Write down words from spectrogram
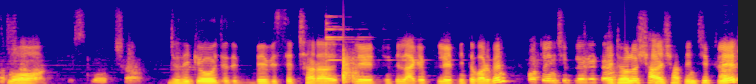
স্মল স্মুথ সাউন্ড যদি কেউ যদি বেবি সেট ছাড়া প্লেট যদি লাগে প্লেট নিতে পারবেন। কত ইঞ্চি প্লেট এটা? এটা হলো সাড়ে সাত ইঞ্চি প্লেট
